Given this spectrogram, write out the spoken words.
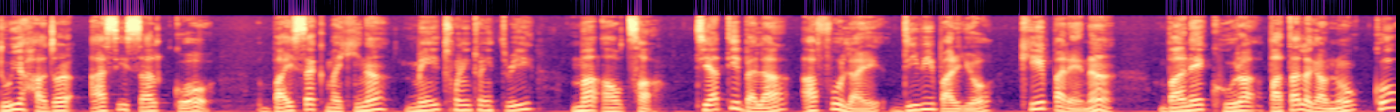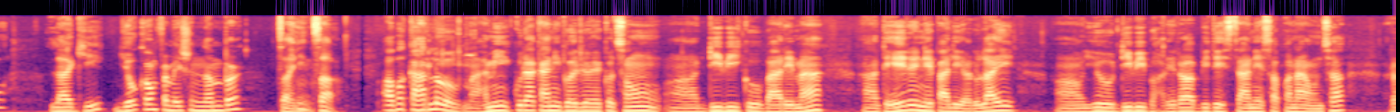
दुई हजार असी सालको मे ट्वेन्टी ट्वेन्टी थ्रीमा आउँछ त्यति बेला आफूलाई डिभी पारियो के परेन भन्ने कुरा पत्ता लगाउनुको लागि यो कन्फर्मेसन नम्बर चाहिन्छ अब कार्लो हामी कुराकानी गरिरहेको छौँ डिबीको बारेमा। धेरै नेपालीहरूलाई यो डिबी भरेर विदेश जाने सपना हुन्छ र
